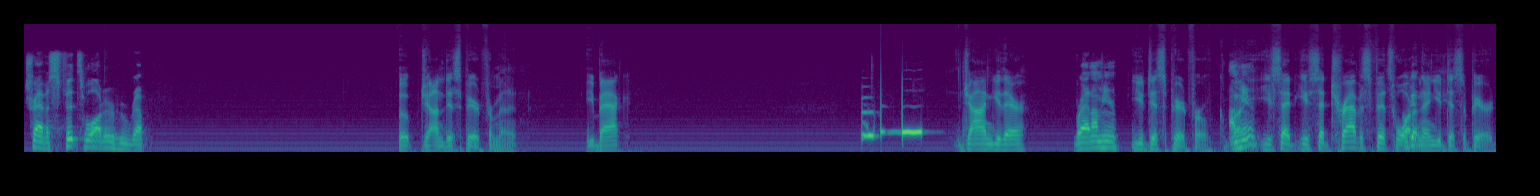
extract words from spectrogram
Travis Fitzwater, who rep Oop, John disappeared for a minute. You back? John, you there? Brad, I'm here. You disappeared for. I'm here. You said you said Travis Fitzwater, Okay. and then you disappeared.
